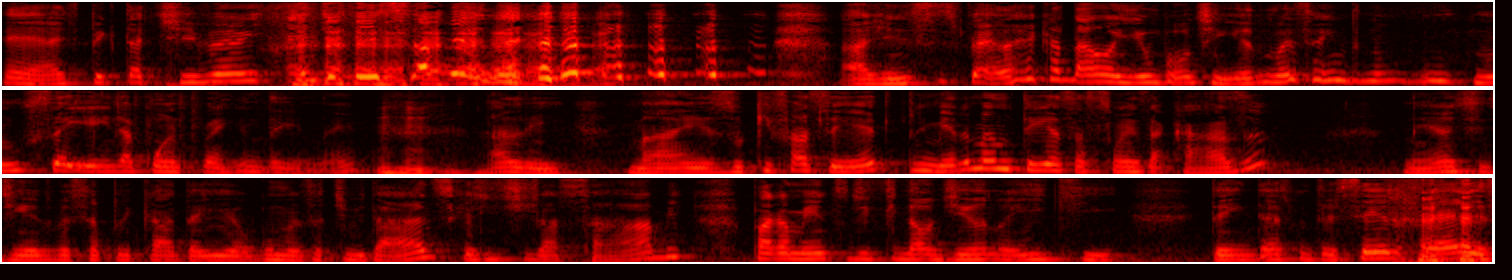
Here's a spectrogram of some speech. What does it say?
É, a expectativa é é difícil saber, né? A gente espera arrecadar aí um bom dinheiro, mas ainda não, não- sei ainda quanto vai render, né? Uhum. Ali. Mas o que fazer? Primeiro, manter as ações da casa. Né? Esse dinheiro vai ser aplicado aí em algumas atividades que a gente já sabe. Pagamento de final de ano aí que tem 13 terceiro, férias.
